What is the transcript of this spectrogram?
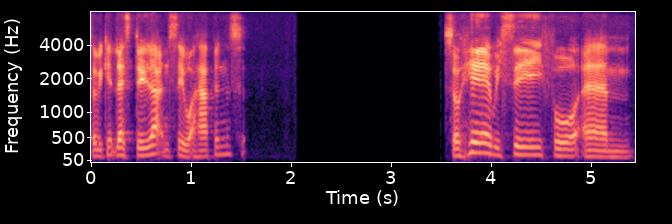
So we can let's do that and see what happens. So here we see for um,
